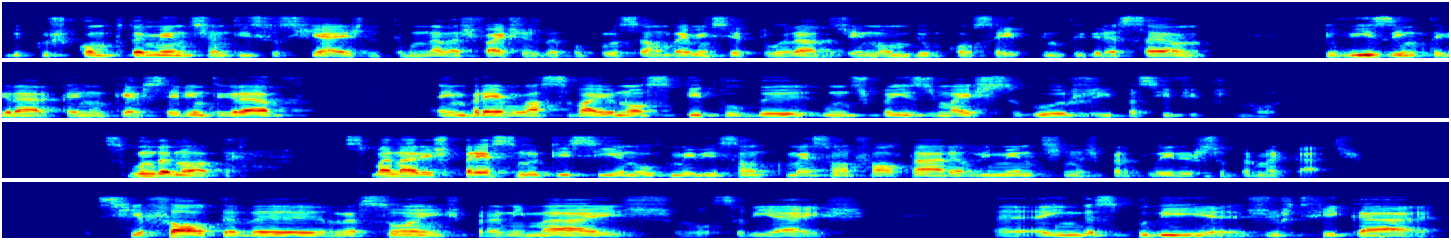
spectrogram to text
de que os comportamentos antissociais de determinadas faixas da população devem ser tolerados em nome de um conceito de integração que visa integrar quem não quer ser integrado, em breve lá se vai o nosso título de um dos países mais seguros e pacíficos do mundo. Segunda nota. Semanário Expresso noticia na última edição que começam a faltar alimentos nas prateleiras dos supermercados. Se a falta de rações para animais ou cereais eh, ainda se podia justificar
